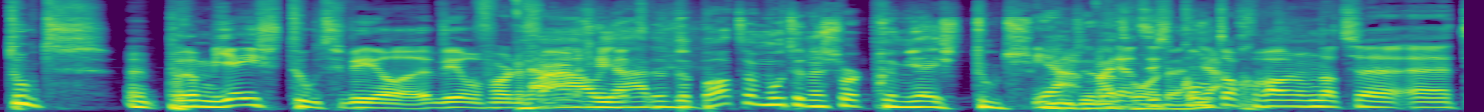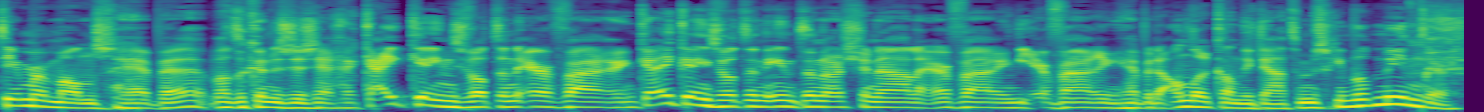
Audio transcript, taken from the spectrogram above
toets, een premierstoets wil, wil voor de Nou vaardigheden. ja, de debatten moeten een soort premierstoets Ja, moeten maar dat dat is, komt Ja. toch gewoon omdat ze eh, Timmermans hebben. Want dan kunnen ze zeggen: kijk eens wat een ervaring, kijk eens wat een internationale ervaring. Die ervaring hebben de andere kandidaten misschien wat minder.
